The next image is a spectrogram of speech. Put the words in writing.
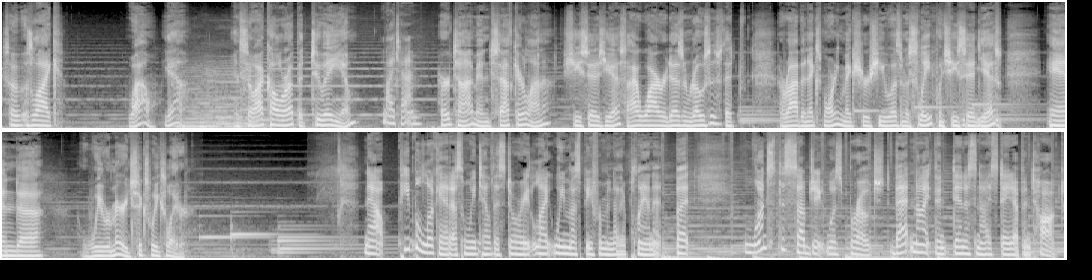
So it was like, wow, yeah. And so I call her up at 2 a.m My time. her time in South Carolina. She says yes. I wire a dozen roses that arrive the next morning, make sure she wasn't asleep when she said yes. And uh, we were married six weeks later. Now, people look at us when we tell this story like we must be from another planet. But once the subject was broached, that night that Dennis and I stayed up and talked,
